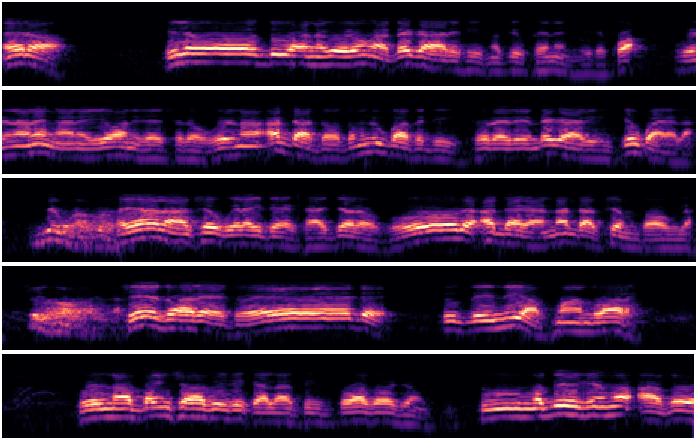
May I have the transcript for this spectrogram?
အဲ့တော့ ဒီလိုသူကငကိုယ်တော့ကတက်ကာရတိမပြုတ်ဖဲနဲ့နေတယ်ကွာဝေဒနာနဲ့ငါနဲ့ရောနေတယ်ဆိုတော့ဝေဒနာအတ္တတော်သမနုပတတိဆိုတဲ့ရင်တက္ကရီပြုတ်ပါရလားပြုတ်ပါပါဘုရားလာဖြုတ်ပေးလိုက်တဲ့အခါကျတော့ကိုတဲ့အတ္တကအနတ္တဖြစ်မသွားဘူးလားဖြစ်သွားပါဖြစ်သွားတဲ့အတွက်တဲ့သူသိနေကမှန်သွားတယ်ဝေဒနာပိုင်းခြားပြီးဒီကလာသူသွားသောကြောင့်သူမသိခင်မှအာသော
